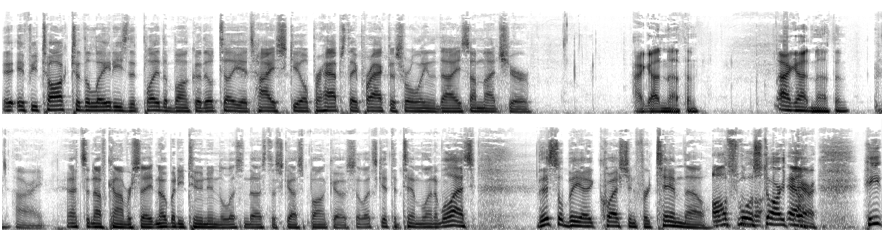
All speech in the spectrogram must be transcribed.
If you talk to the ladies that play the bunko, they'll tell you it's high skill. Perhaps they practice rolling the dice. I'm not sure. I got nothing. I got nothing. All right. That's enough conversation. Nobody tuned in to listen to us discuss bunko. So let's get to Tim Lennon. We'll ask this will be a question for Tim, though. Also, we'll start yeah. there. He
